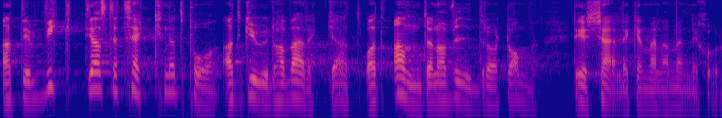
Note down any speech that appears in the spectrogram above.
att det viktigaste tecknet på att Gud har verkat och att anden har vidrört dem, det är kärleken mellan människor.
